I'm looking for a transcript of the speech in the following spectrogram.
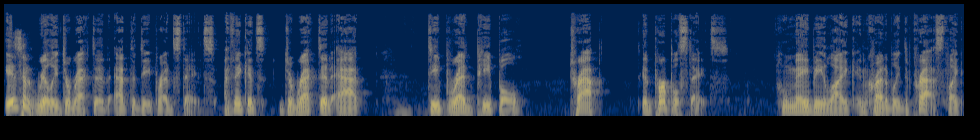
isn't really directed at the deep red states. I think it's directed at deep red people trapped in purple states who may be like incredibly depressed. Like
